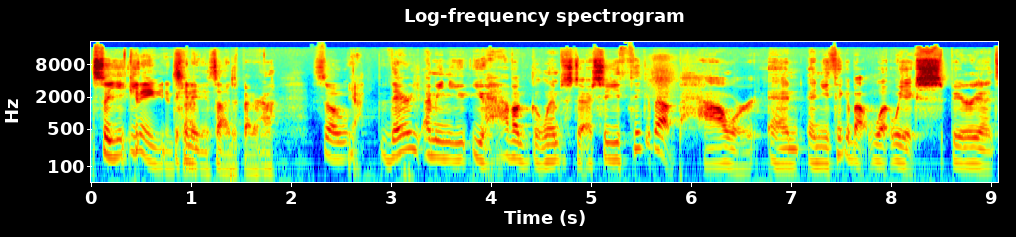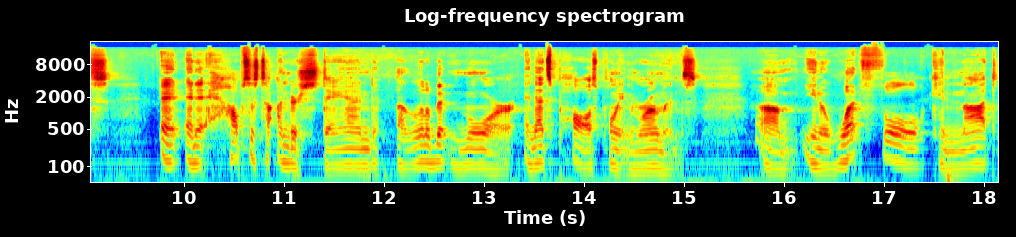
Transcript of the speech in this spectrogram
so you, Canadian the side. Canadian side is better, huh? So Yeah. there, I mean, you, you have a glimpse to. So you think about power, and and you think about what we experience, and, and it helps us to understand a little bit more. And that's Paul's point in Romans. Um, you know, what fool cannot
